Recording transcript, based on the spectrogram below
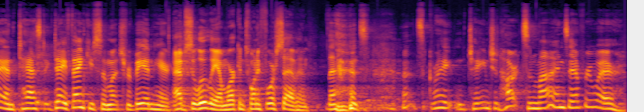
Fantastic. Dave, thank you so much for being here. Absolutely. I'm working 24 7. That's, that's great and changing hearts and minds everywhere.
